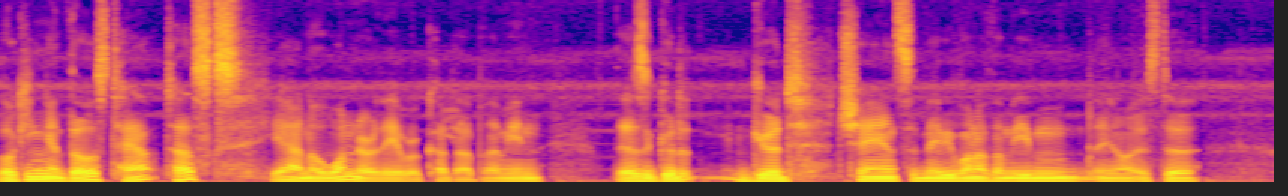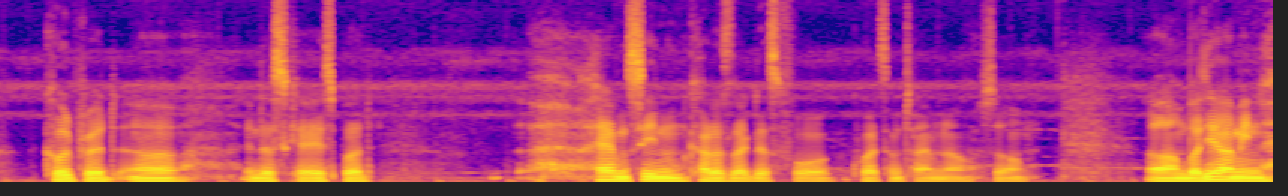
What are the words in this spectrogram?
Looking at those tusks, yeah, no wonder they were cut up. I mean, there's a good good chance that maybe one of them even you know is the culprit uh, in this case, but I haven't seen cutters like this for quite some time now. So, um, but yeah, I mean,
